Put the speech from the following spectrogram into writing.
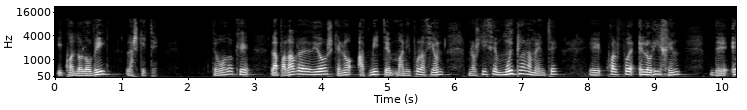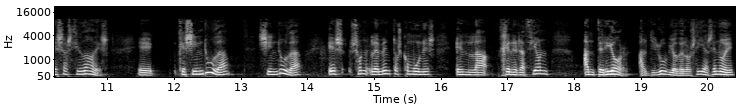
Y cuando lo vi, las quité. De modo que la palabra de Dios, que no admite manipulación, nos dice muy claramente eh, cuál fue el origen de esas ciudades, eh, que sin duda, sin duda, es, son elementos comunes en la generación anterior al diluvio de los días de Noé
